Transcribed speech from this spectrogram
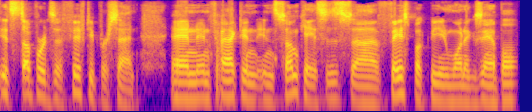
it's upwards of 50%. And in fact, in, in some cases, uh, Facebook being one example,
